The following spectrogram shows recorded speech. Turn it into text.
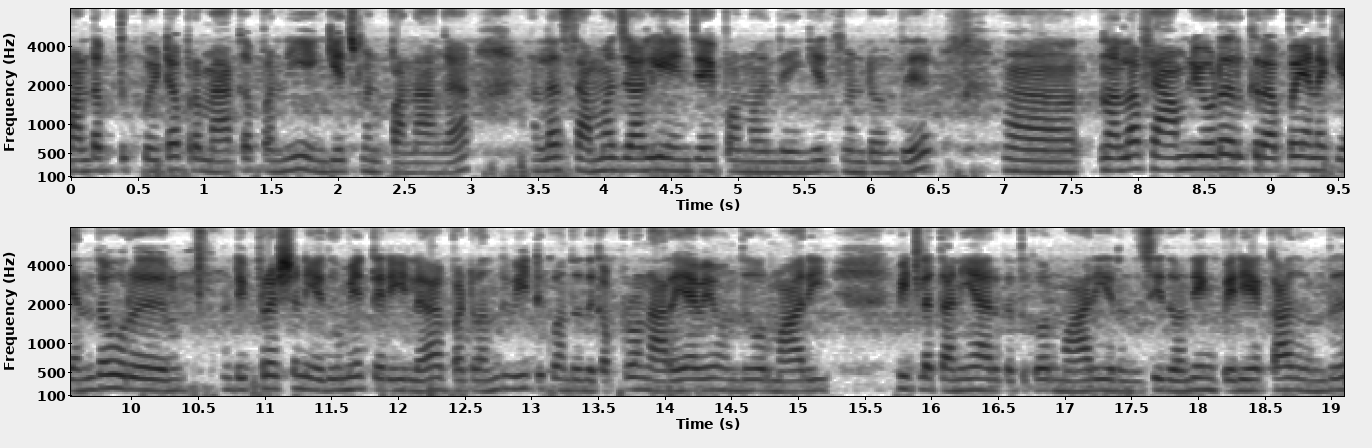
மண்டபத்துக்கு போயிட்டு அப்புறம் மேக்கப் பண்ணி என்கேஜ்மெண்ட் பண்ணாங்க. நல்லா செம்ம ஜாலியாக என்ஜாய் பண்ணோம் இந்த என்கேஜ்மெண்ட் வந்து. நல்லா ஃபேமிலியோடு இருக்கிறப்ப எனக்கு எந்த ஒரு டிப்ரெஷன் எதுவுமே தெரியல. பட் வந்து வீட்டுக்கு வந்ததுக்கப்புறம் நிறையாவே வந்து ஒரு மாதிரி வீட்டில் தனியாக இருக்கிறதுக்கு ஒரு மாதிரி இருந்துச்சு. இது வந்து எங்கள் பெரியக்கா அது வந்து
